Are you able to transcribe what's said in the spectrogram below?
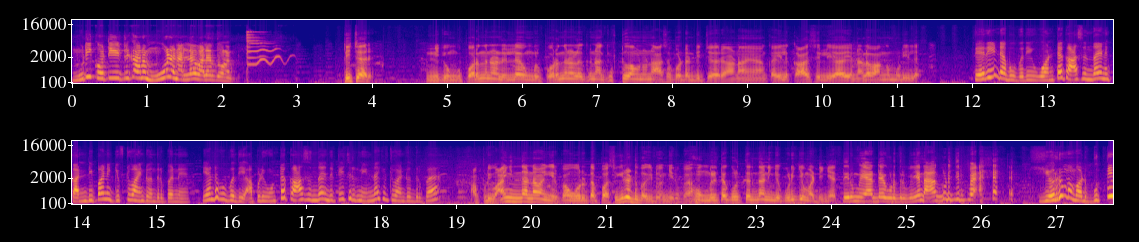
முடி கொட்டிட்டு இருக்கு ஆனா மூளை நல்லா வளருது உனக்கு டீச்சர் இன்னைக்கு உங்கள் பிறந்த நாள் இல்லை. உங்களுக்கு பிறந்த நாளுக்கு நான் gift வாங்கணும்னு ஆசைப்பட்டேன் டீச்சர் ஆனால் என் கையில் காசு இல்லையா? என்னால் வாங்க முடியல. தெரியும்டா பூபதி. உன்கிட்ட காசு இருந்தா எனக்கு கண்டிப்பா நீ gift வாங்கிட்டு வந்திருப்பேன்னு. ஏன்டா பூபதி? அப்படி உன்கிட்ட காசு இருந்தா இந்த டீச்சருக்கு நீ என்ன gift வாங்கிட்டு வந்திருப்ப? அப்படி வாங்கியிருந்தா என்ன வாங்கியிருப்பேன்? ஒரு டப்பா சிகரெட் பாக்கெட் வாங்கியிருப்பேன். உங்கள்கிட்ட கொடுத்துருந்தா நீங்கள் குடிக்க மாட்டீங்க. திரும்ப என்கிட்ட கொடுத்துருப்பீங்க நான் குடிச்சிருப்பேன். எரும மாடு புத்தி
